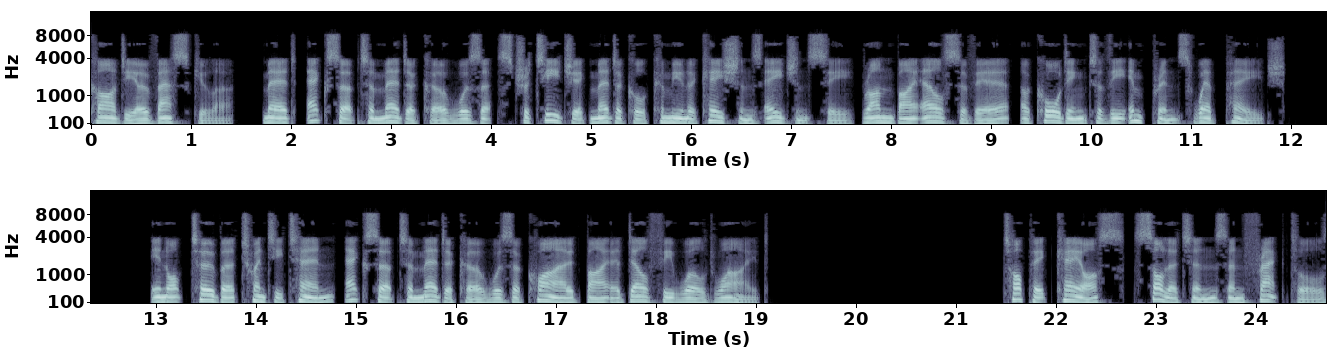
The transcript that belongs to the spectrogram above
Cardiovascular. Med. Excerpta Medica was a strategic medical communications agency run by Elsevier, according to the imprint's web page. In October 2010, Excerpta Medica was acquired by Adelphi Worldwide. Topic chaos, solitons and fractals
